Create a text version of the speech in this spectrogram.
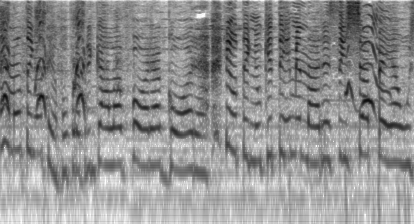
Eu não tenho tempo pra brincar lá fora agora. Eu tenho que terminar esses chapéus.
